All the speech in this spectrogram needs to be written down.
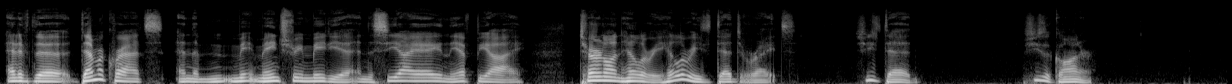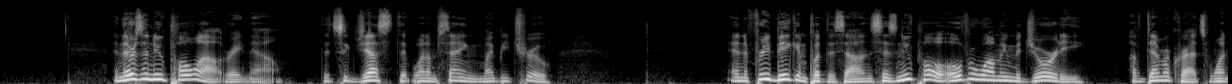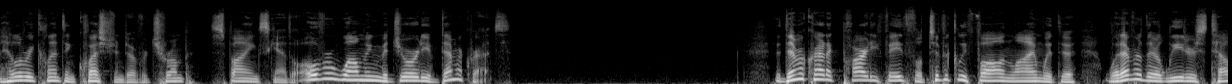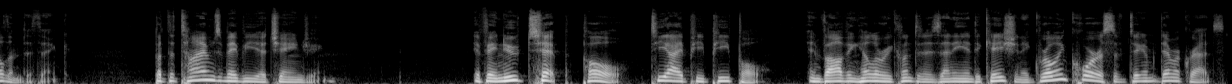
and if the Democrats and the mainstream media and the CIA and the FBI turn on Hillary, Hillary's dead to rights. She's dead. She's a goner. And there's a new poll out right now that suggests that what I'm saying might be true. And the Free Beacon put this out and says new poll overwhelming majority of Democrats want Hillary Clinton questioned over Trump spying scandal. Overwhelming majority of Democrats. The Democratic Party faithful typically fall in line with the, whatever their leaders tell them to think. But the times may be a changing. If a new TIP poll, TIPP poll, involving Hillary Clinton is any indication, a growing chorus of Democrats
